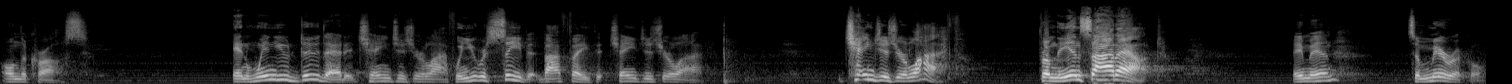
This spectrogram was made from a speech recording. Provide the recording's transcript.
on the cross. And when you do that, it changes your life. When you receive it by faith, it changes your life. It changes your life from the inside out. Amen? It's a miracle.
